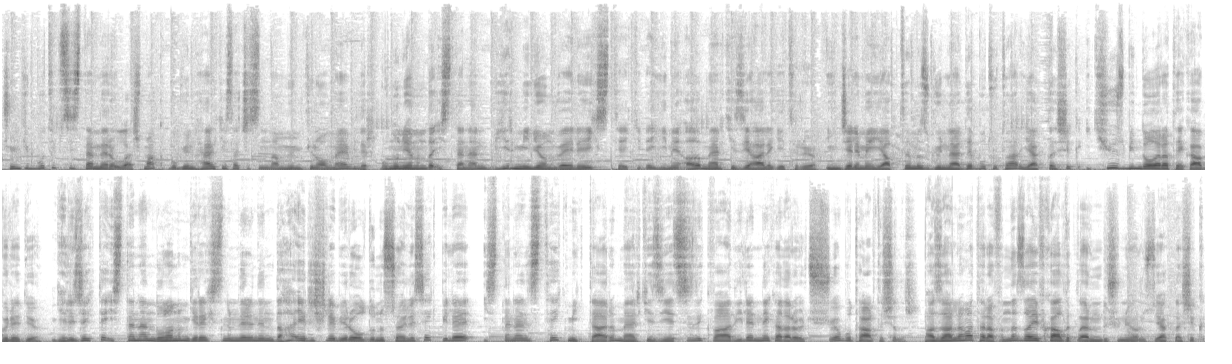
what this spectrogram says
Çünkü bu tip sistemlere ulaşmak bugün herkes açısından mümkün olmayabilir. Bunun yanında istenen 1 milyon VLX stake'i de yine ağı merkezi hale getiriyor. İncelemeyi yaptığımız günlerde bu tutar yaklaşık 200 bin dolara tekabül ediyor. Gelecekte istenen donanım gereksinimlerinin daha erişilebilir olduğunu söylesek bile istenen stake miktarı merkeziyetsizlik vaadiyle ne kadar ölçüşüyor bu tartışılır. Pazarlama tarafında zayıf kaldıklarını düşünüyoruz. Yaklaşık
